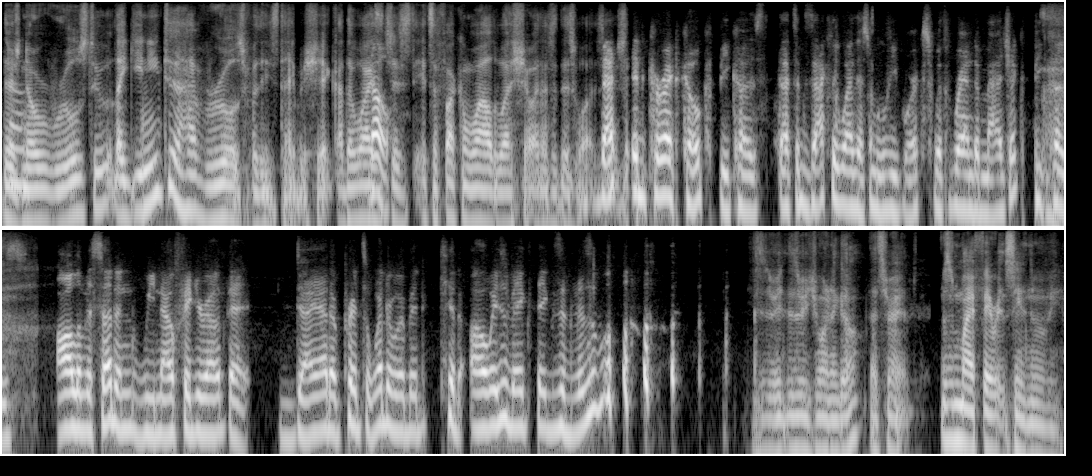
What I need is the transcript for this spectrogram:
there's Yeah. no rules to. Like you need to have rules for these type of shit. Otherwise, No. it's just it's a fucking Wild West show, and that's what this was. That's incorrect, Coke, because that's exactly why this movie works with random magic. Because all of a sudden, we now figure out that Diana Prince of Wonder Woman can always make things invisible. this, is, where- this is where you want to go. That's right. This is my favorite scene in the movie.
